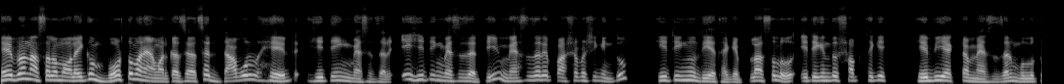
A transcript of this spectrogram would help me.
এভরান আসসালামু আলাইকুম। বর্তমানে আমার কাছে আছে ডাবল হেড হিটিং মেসেজার এই হিটিং মেসেজারটি মেসেজারের পাশাপাশি কিন্তু হিটিংও দিয়ে থাকে। প্লাস হলো, এটি কিন্তু সব থেকে হেভি একটা মেসেজার মূলত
